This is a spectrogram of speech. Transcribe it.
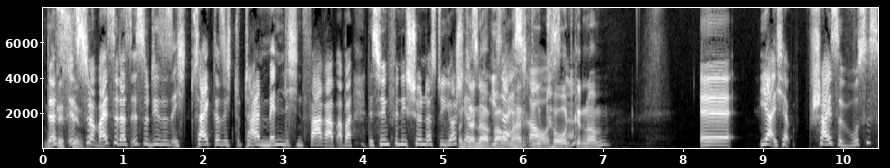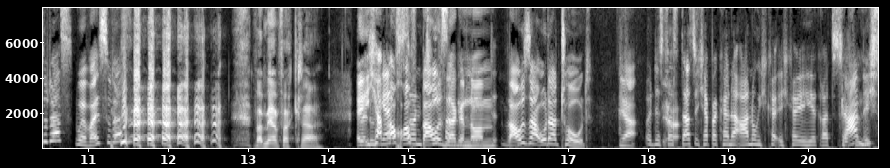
das ist schon, weißt du, das ist so dieses, ich zeig, dass ich total männlichen Fahrer habe. Aber deswegen finde ich schön, dass du Yoshi Und hast. Sandra, und Isa warum ist hast raus, du Tod ne? genommen? Äh, ja, ich habe Scheiße, wusstest du das? Woher weißt du das? War mir einfach klar. Weil ich habe auch so auf ein Bowser genommen. Bowser oder Toad. Ja. Und ist das das? Ich habe ja keine Ahnung. Ich kann, ich kann ja hier gerade. Gar nicht.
